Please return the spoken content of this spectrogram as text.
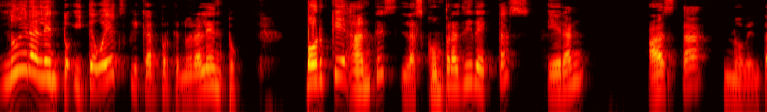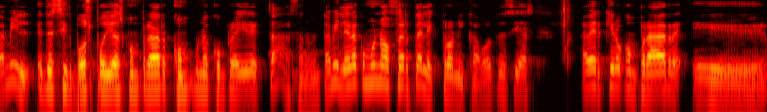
no era lento. Y te voy a explicar por qué no era lento. Porque antes las compras directas eran hasta 90 mil. Es decir, vos podías comprar com- una compra directa hasta 90 mil. Era como una oferta electrónica. Vos decías, a ver, quiero comprar, eh,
